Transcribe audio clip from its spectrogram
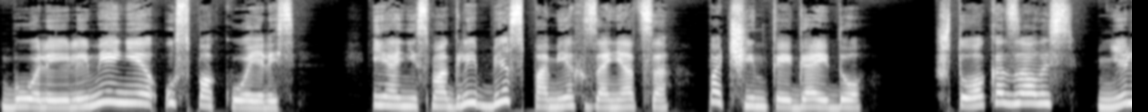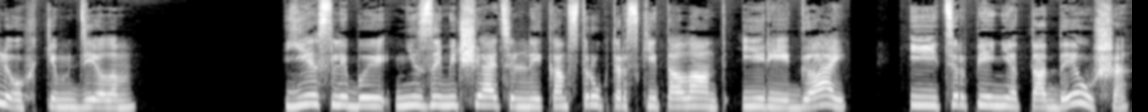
более или менее успокоились, и они смогли без помех заняться починкой Гайдо, что оказалось нелегким делом. Если бы не замечательный конструкторский талант Ирии Гай и терпение Тадеуша,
